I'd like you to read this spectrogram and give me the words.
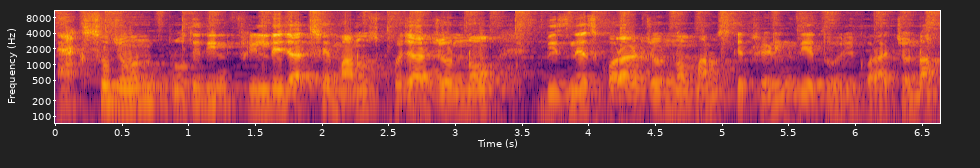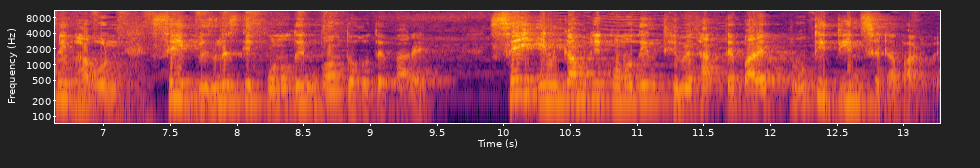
একশো জন প্রতিদিন ফিল্ডে যাচ্ছে মানুষ খোঁজার জন্য বিজনেস করার জন্য, মানুষকে ট্রেনিং দিয়ে তৈরি করার জন্য। আপনি ভাবুন, সেই বিজনেস কি কোনোদিন বন্ধ হতে পারে? সেই ইনকাম কি কোনোদিন থেমে থাকতে পারে? প্রতিদিন সেটা বাড়বে।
